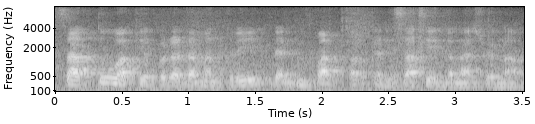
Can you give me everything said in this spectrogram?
satu wakil perdana menteri, dan empat organisasi internasional.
